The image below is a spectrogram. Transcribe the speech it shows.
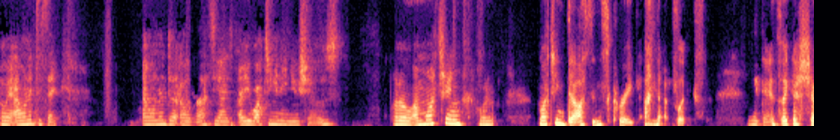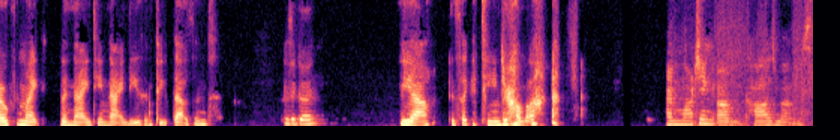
Oh wait, I wanted to say, I wanted to oh, ask you guys, are you watching any new shows? Oh, I'm watching what watching Dawson's Creek on Netflix. Is it good? It's like a show from like the 1990s and 2000s. Is it good? Yeah, it's like a teen drama. I'm watching um Cosmos,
